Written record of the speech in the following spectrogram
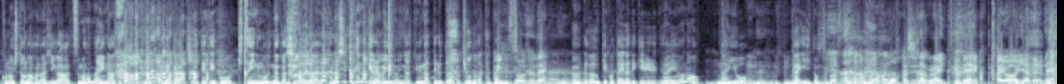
この人の話がつまらないなとか なんか聞いててこうきついもうなんかしんどいな話しかけなければいいのになっていうなってるとやっぱ強度が高いんですよ。そうですよね。うん、だから受け答えができる内容の内容がいいと思います。もう走りたくないっていうね会話は嫌だよねだか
